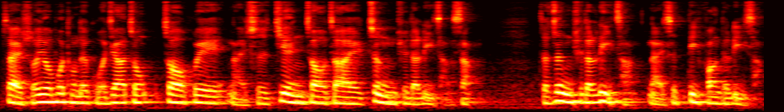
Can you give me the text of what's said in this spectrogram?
在所有不同的国家中，教会乃是建造在正确的立场上。这正确的立场乃是地方的立场。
